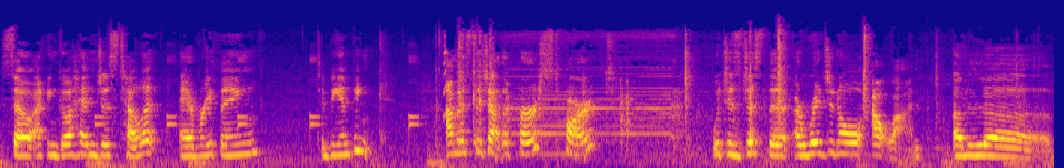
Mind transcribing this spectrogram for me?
So I can go ahead and just tell it everything to be in pink. I'm going to stitch out the first part, which is just the original outline of love.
